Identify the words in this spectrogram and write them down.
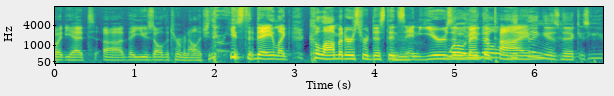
but yet uh, they used all the terminology that we use today, like kilometers for distance and years Mm-hmm. Well, in meant you know, of time. The thing is, Nick, is you,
